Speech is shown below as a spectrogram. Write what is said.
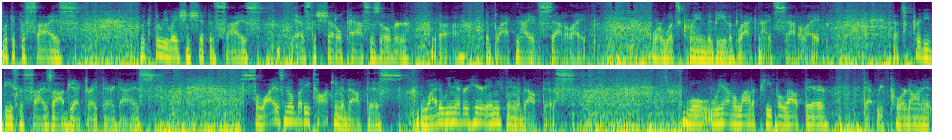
Look at the size. Look at the relationship in size as the shuttle passes over uh, the Black Knight satellite, or what's claimed to be the Black Knight satellite. That's a pretty decent sized object right there, guys. So, why is nobody talking about this? Why do we never hear anything about this? Well, we have a lot of people out there that report on it.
